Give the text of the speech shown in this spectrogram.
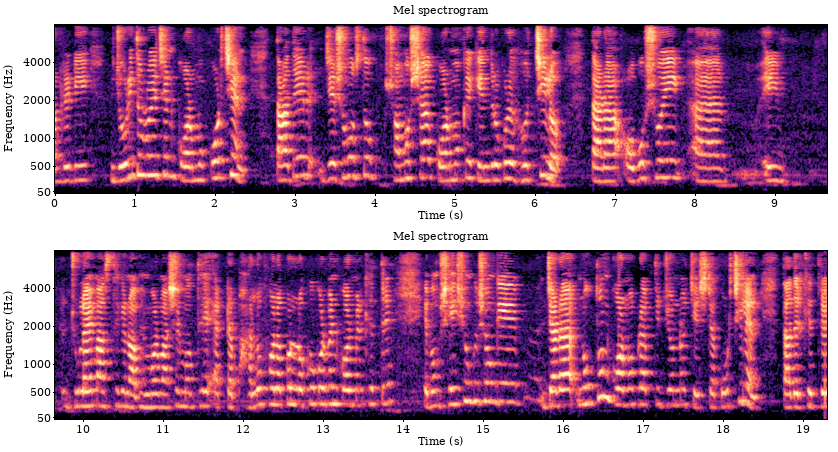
অলরেডি জড়িত রয়েছেন, কর্ম করছেন, তাদের যে সমস্ত সমস্যা কর্মকে কেন্দ্র করে হচ্ছিল, তারা অবশ্যই এই জুলাই মাস থেকে নভেম্বর মাসের মধ্যে একটা ভালো ফলাফল লক্ষ্য করবেন কর্মের ক্ষেত্রে এবং সেই সঙ্গে সঙ্গে যারা নতুন কর্মপ্রাপ্তির জন্য চেষ্টা করছিলেন, তাদের ক্ষেত্রে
